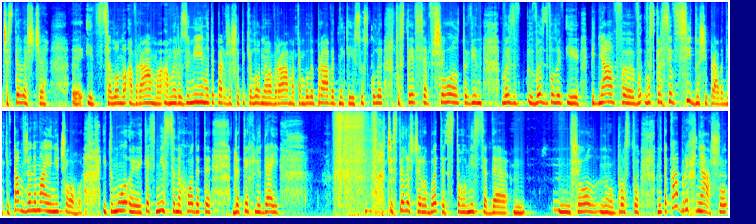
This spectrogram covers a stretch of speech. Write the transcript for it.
чистилище е, і це лоно Авраама. А ми розуміємо тепер вже, що таке лоно Авраама. Там були праведники. Ісус, коли спустився в Шеол, то він визволив і підняв, е, воскресив всі душі праведників. Там вже немає нічого. І тому е, якесь місце знаходити для тих людей чистилище робити з того місця, де Шеол, ну просто ну така брехня, що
